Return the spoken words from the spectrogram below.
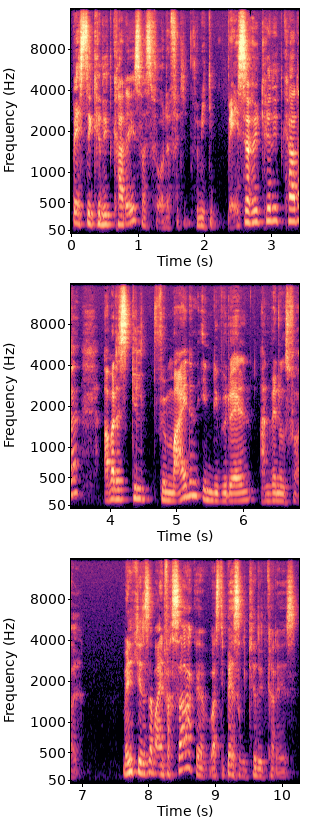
beste Kreditkarte ist, was für, oder für, für mich die bessere Kreditkarte, aber das gilt für meinen individuellen Anwendungsfall. Wenn ich dir das aber einfach sage, was die bessere Kreditkarte ist,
